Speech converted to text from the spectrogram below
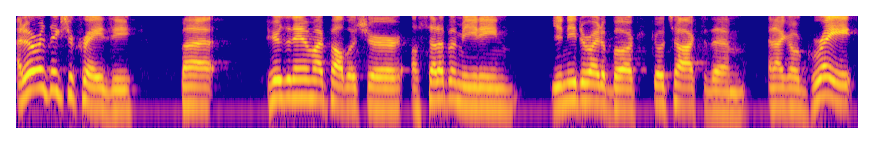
I know everyone thinks you're crazy, but here's the name of my publisher. I'll set up a meeting. You need to write a book. Go talk to them. And I go, Great.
